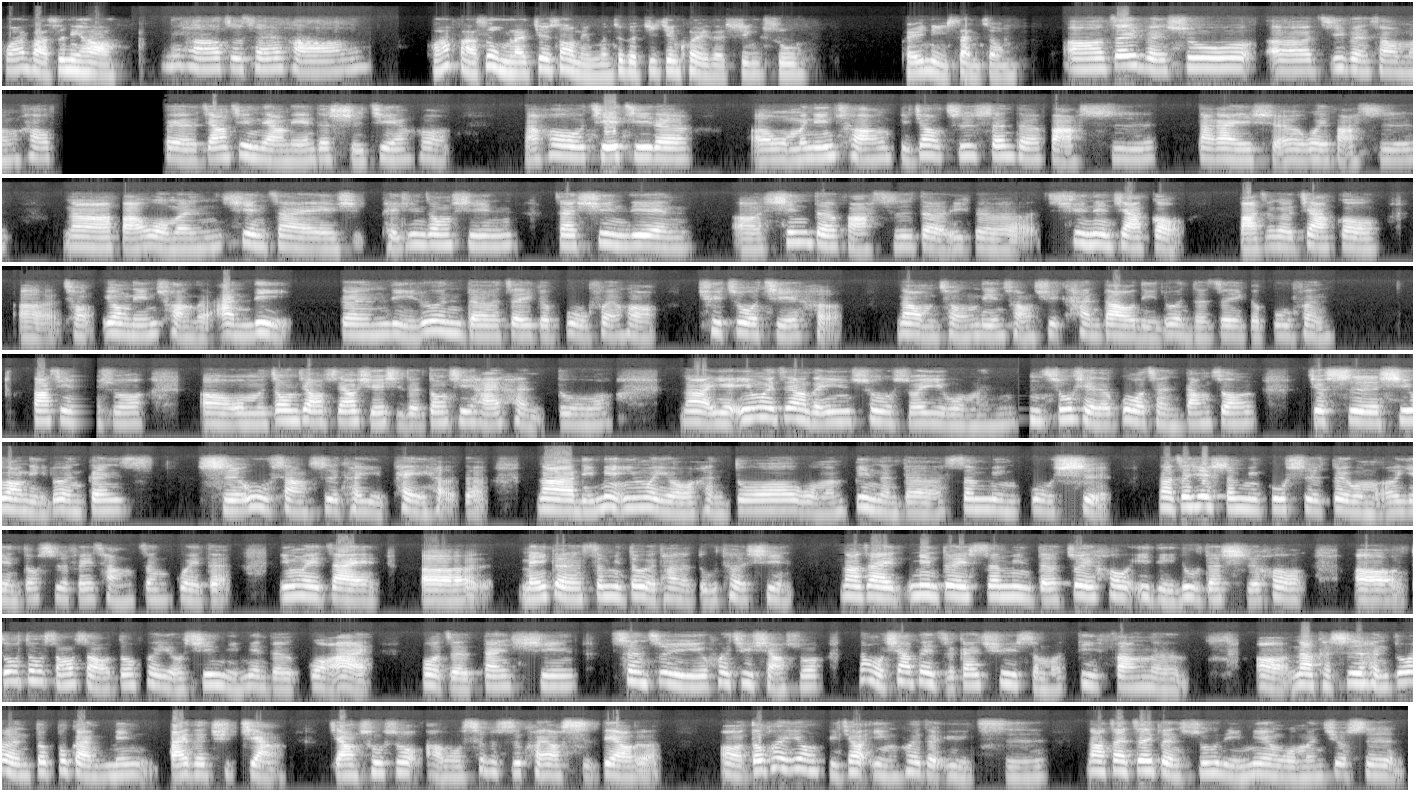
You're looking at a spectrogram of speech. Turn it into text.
华安法师你好，你好，主持人好。华安法师，我们来介绍你们这个基金会的新书《陪你善终》。啊，这一本书，呃，基本上我们耗费了将近两年的时间哈，然后结集了呃我们临床比较资深的法师，大概十二位法师，那把我们现在培训中心在训练。呃，新的法师的一个训练架构，把这个架构呃，从用临床的案例跟理论的这一个部分哈去做结合。那我们从临床去看到理论的这一个部分，发现说，呃，我们宗教是要学习的东西还很多。那也因为这样的因素，所以我们书写的过程当中，就是希望理论跟实物上是可以配合的。那里面因为有很多我们病人的生命故事，那这些生命故事对我们而言都是非常珍贵的。因为在呃每一个人生命都有它的独特性。那在面对生命的最后一里路的时候，呃多多少少都会有心里面的挂碍或者担心，甚至于会去想说：那我下辈子该去什么地方呢？哦，那可是很多人都不敢明白的去讲，讲出说啊，我是不是快要死掉了？哦，都会用比较隐晦的语词。那在这本书里面，我们就是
